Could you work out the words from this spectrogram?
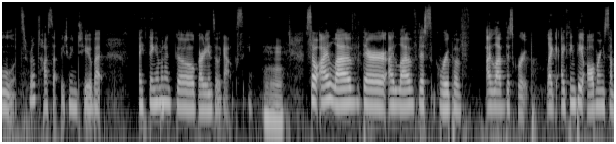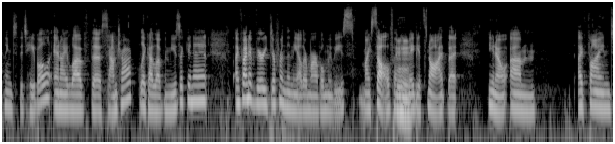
Ooh, it's a real toss up between two, but I think I'm gonna go Guardians of the Galaxy. Mhm. So I love their I love this group of I love this group. Like I think they all bring something to the table and I love the soundtrack. Like I love the music in it. I find it very different than the other Marvel movies myself. I mean, maybe it's not, but you know, um I find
